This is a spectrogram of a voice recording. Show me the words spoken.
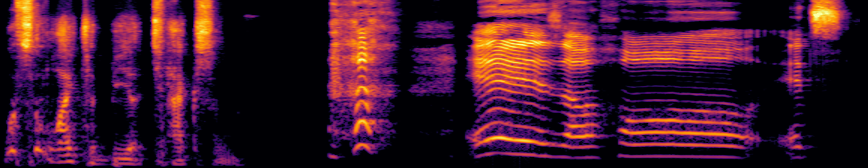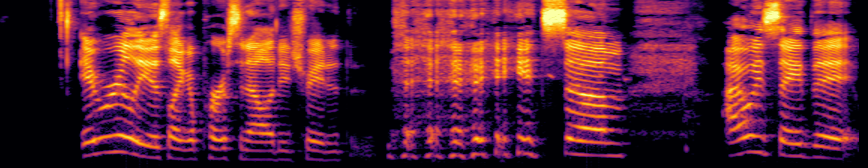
what's it like to be a Texan? it is a whole, it's, it really is like a personality trait. it's, um, I always say that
